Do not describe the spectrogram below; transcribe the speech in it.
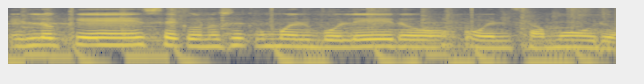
Es lo que se conoce como el bolero o el zamuro.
